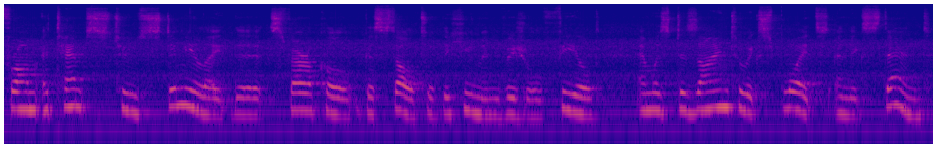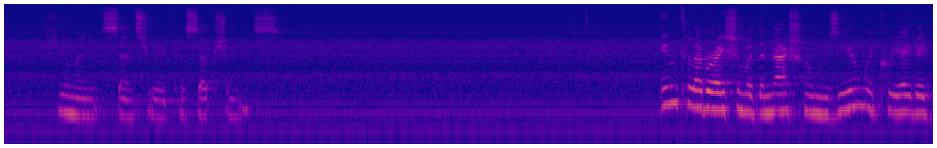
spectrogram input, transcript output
from attempts to stimulate the spherical gestalt of the human visual field and was designed to exploit and extend human sensory perceptions. In collaboration with the National Museum, we created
